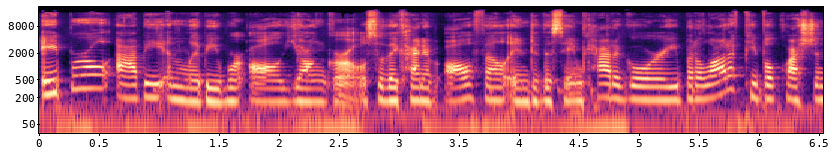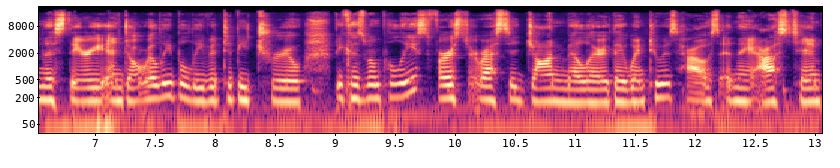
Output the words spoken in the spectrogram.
April, Abby, and Libby were all young girls, so they kind of all fell into the same category theory, but a lot of people question this theory and don't really believe it to be true because when police first arrested John Miller, they went to his house and they asked him,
